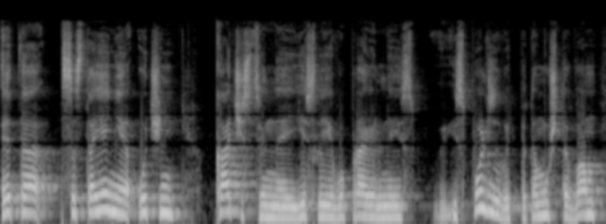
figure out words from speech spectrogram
Это состояние очень качественное, если его правильно использовать, потому что вам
